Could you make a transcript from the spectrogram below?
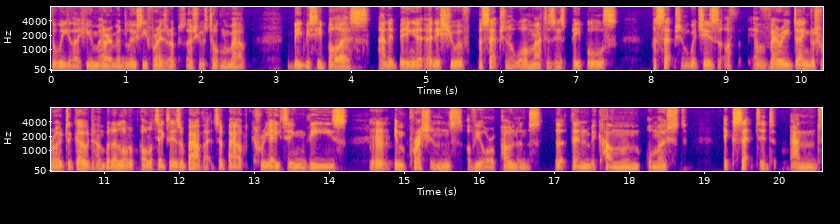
the week of that Huw Merriman Lucy Frazer episode. She was talking about BBC bias and it being a, an issue of perception, or what matters is people's perception, which is a, a, very dangerous road to go down. But a lot of politics is about that. It's about creating these mm. impressions of your opponents that then become almost accepted. And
